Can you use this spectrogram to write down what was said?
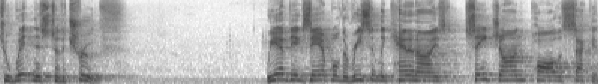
to witness to the truth. We have the example of the recently canonized St. John Paul II,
